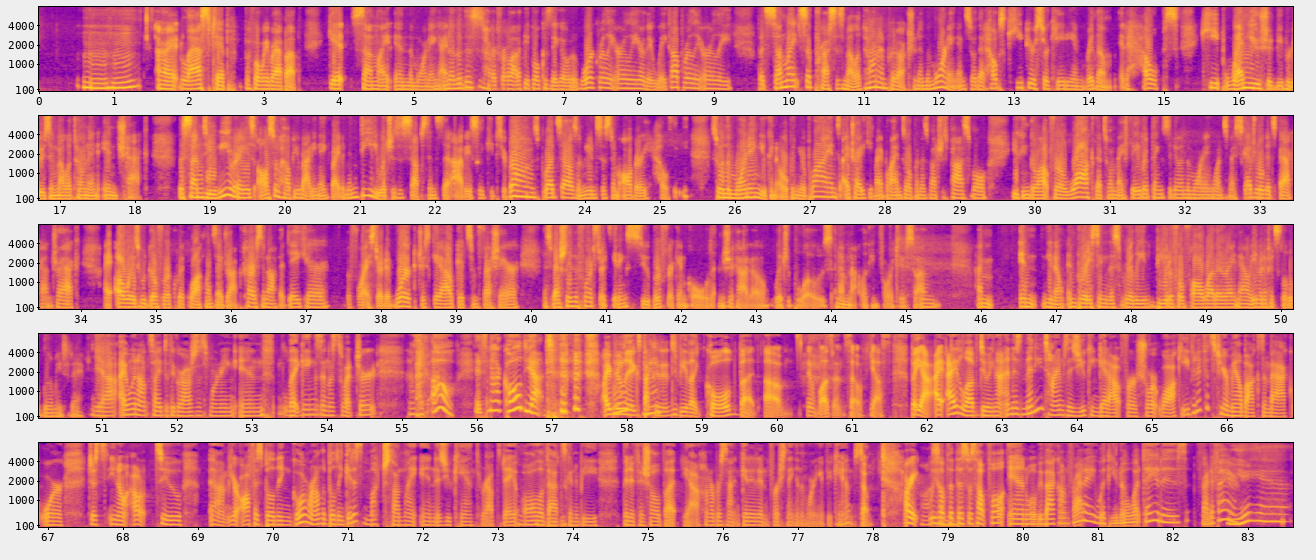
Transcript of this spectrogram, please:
Mm-hmm. All right. Last tip before we wrap up get sunlight in the morning. Mm-hmm. I know that mm. this is hard for a lot of people because they go to work really early or they wake up really early, but sunlight suppresses melatonin production in the morning. And so that helps keep your circadian rhythm. It helps keep when you should be producing melatonin in check. The sun's UV rays also help your body make vitamin D, which is a substance that obviously keeps your bones, blood cells, immune system all very healthy. So in the morning, you can open your blinds. I try to keep my blinds open as much as possible. You can go out for a walk. That's one of my favorite things to do in the morning once my schedule gets back on track track. I always would go for a quick walk once I dropped Carson off at daycare before I started work, just get out, get some fresh air, especially before it starts getting super freaking cold in Chicago, which blows and I'm not looking forward to. So I'm I'm in you know embracing this really beautiful fall weather right now even if it's a little gloomy today yeah i went outside to the garage this morning in leggings and a sweatshirt and i was like oh it's not cold yet i really mm-hmm. expected it to be like cold but um it wasn't so yes but yeah I, I love doing that and as many times as you can get out for a short walk even if it's to your mailbox and back or just you know out to um, your office building, go around the building, get as much sunlight in as you can throughout the day. Mm-hmm. All of that's going to be beneficial. But yeah, 100% get it in first thing in the morning if you can. So, all right, awesome. we hope that this was helpful, and we'll be back on Friday with you know what day it is Friday Fire. Yeah.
